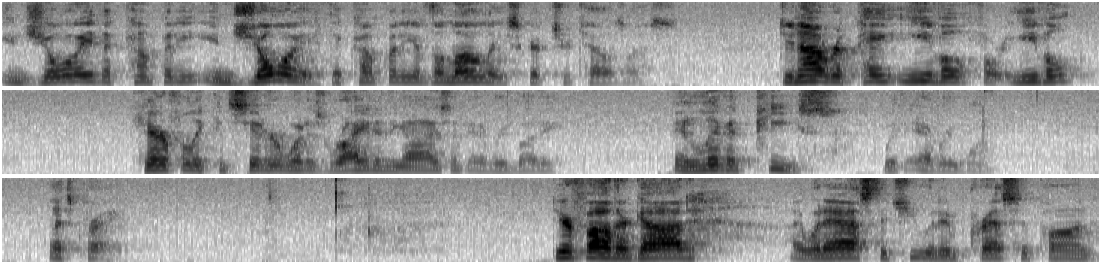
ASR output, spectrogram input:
Enjoy the company, enjoy the company of the lowly, Scripture tells us. Do not repay evil for evil carefully consider what is right in the eyes of everybody, and live at peace with everyone. Let's pray. Dear Father God, I would ask that you would impress upon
